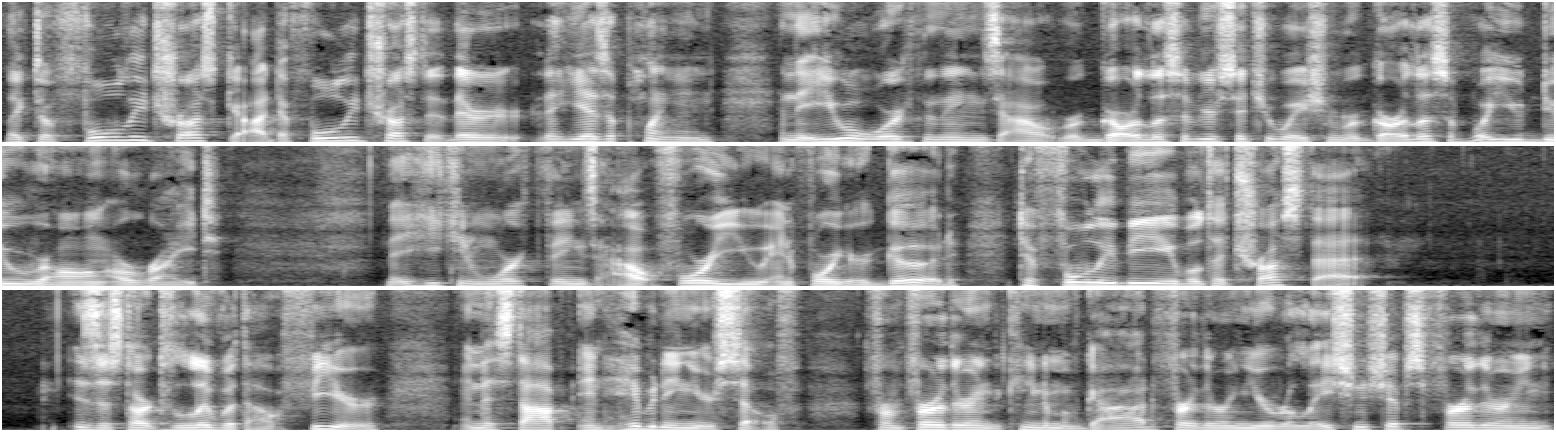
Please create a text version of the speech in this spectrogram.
Like to fully trust God, to fully trust that there that He has a plan and that He will work things out regardless of your situation, regardless of what you do wrong or right. That He can work things out for you and for your good. To fully be able to trust that is to start to live without fear and to stop inhibiting yourself from furthering the kingdom of God, furthering your relationships, furthering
